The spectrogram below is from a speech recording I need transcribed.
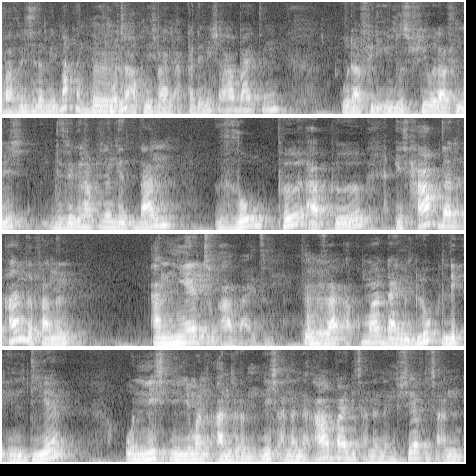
was will ich damit machen? Ich möchte auch nicht rein akademisch arbeiten oder für die Industrie oder für mich. Deswegen habe ich dann, dann so peu à peu, ich habe dann angefangen, an mir zu arbeiten. Ich habe gesagt, ach, guck mal, dein Glück liegt in dir und nicht in jemand anderem. Nicht an deiner Arbeit, nicht an deinem Chef, nicht an,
